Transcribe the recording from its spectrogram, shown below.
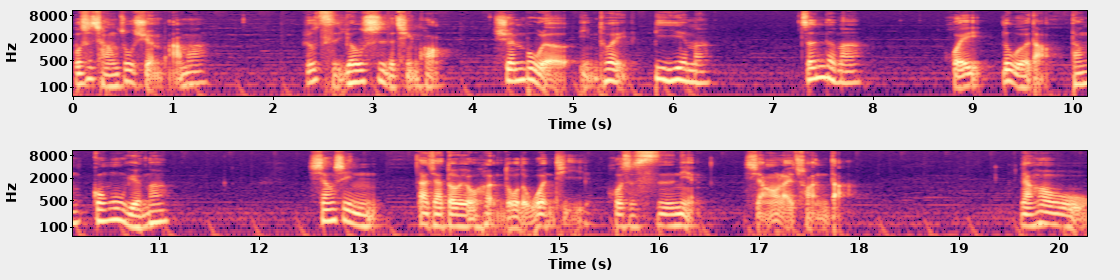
不是常驻选拔吗？如此优势的情况，宣布了隐退毕业吗？真的吗？回鹿儿岛当公务员吗？相信大家都有很多的问题或是思念想要来传达。然后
